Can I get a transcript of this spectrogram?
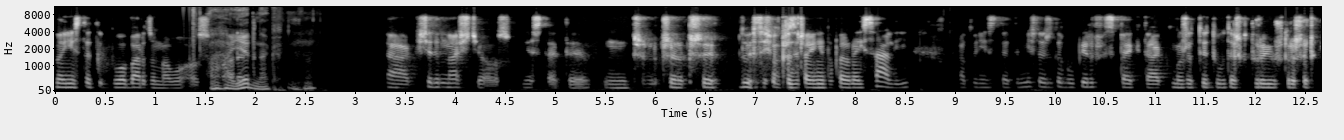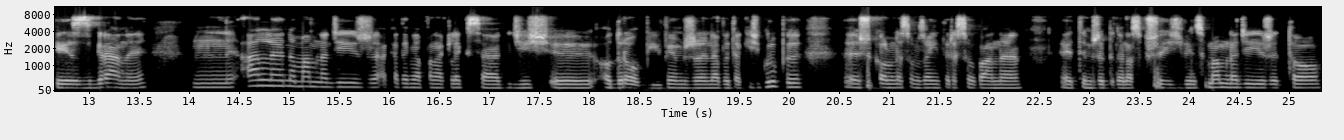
No i niestety było bardzo mało osób. Aha, jednak. Mhm. Tak, 17 osób niestety. Przy, przy, przy, jesteśmy przyzwyczajeni do pełnej sali, a tu niestety myślę, że to był pierwszy spektakl, może tytuł też, który już troszeczkę jest zgrany, mm, ale no mam nadzieję, że Akademia Pana Kleksa gdzieś y, odrobi. Wiem, że nawet jakieś grupy y, szkolne są zainteresowane y, tym, żeby do nas przyjść, więc mam nadzieję, że to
